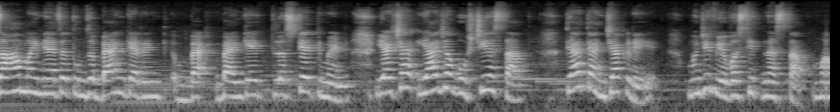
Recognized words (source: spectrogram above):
सहा महिन्याचं तुमचं बँक गॅरंटी बॅ बँकेतलं स्टेटमेंट याच्या या ज्या गोष्टी असतात त्या त्यांच्याकडे म्हणजे व्यवस्थित नसतात. मग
